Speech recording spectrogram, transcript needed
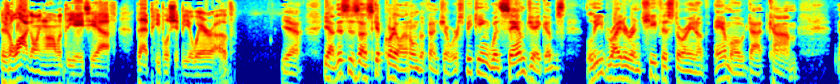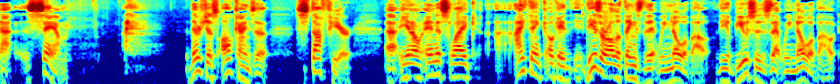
there's a lot going on with the ATF that people should be aware of. Yeah. Yeah, this is uh, Skip on Home Defense Show. We're speaking with Sam Jacobs, lead writer and chief historian of ammo.com. Now, Sam, there's just all kinds of stuff here. Uh, you know, and it's like, I think, okay, these are all the things that we know about, the abuses that we know about.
